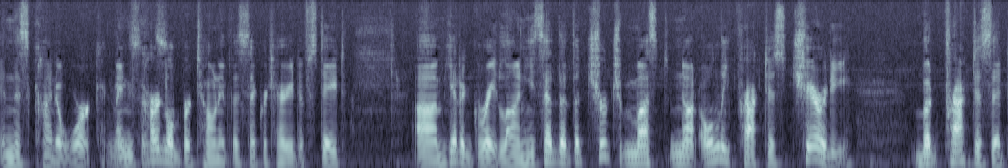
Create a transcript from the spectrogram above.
in this kind of work. Makes and sense. Cardinal Bertone, at the Secretariat of State, um, he had a great line. He said that the church must not only practice charity, but practice it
